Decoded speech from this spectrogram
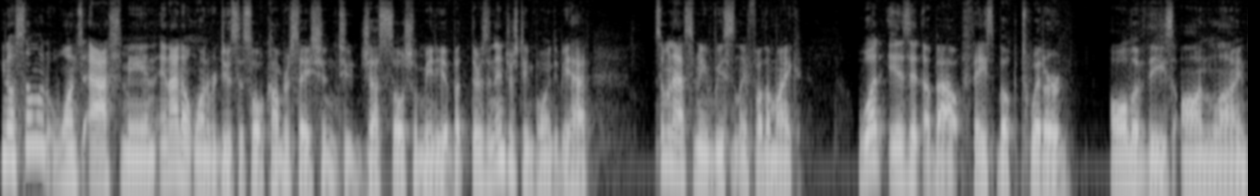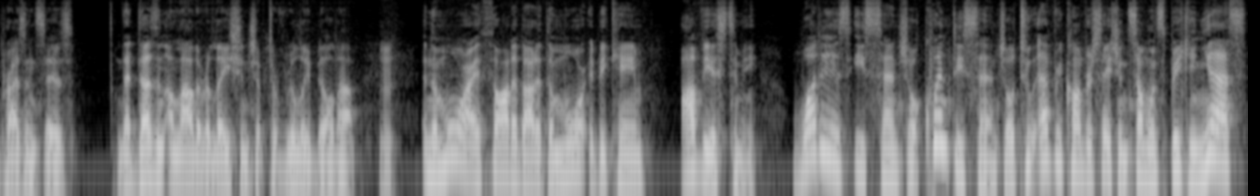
You know, someone once asked me, and, and I don't want to reduce this whole conversation to just social media, but there's an interesting point to be had. Someone asked me recently, Father Mike, what is it about Facebook, Twitter, all of these online presences that doesn't allow the relationship to really build up? Hmm. And the more I thought about it, the more it became obvious to me. What is essential, quintessential to every conversation? Someone speaking, yes,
